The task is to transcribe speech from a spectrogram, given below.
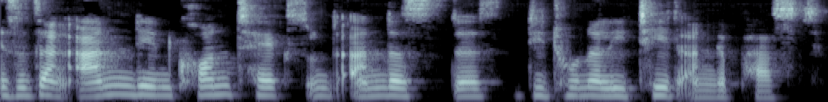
sozusagen an den Kontext und an das, das, die Tonalität angepasst.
